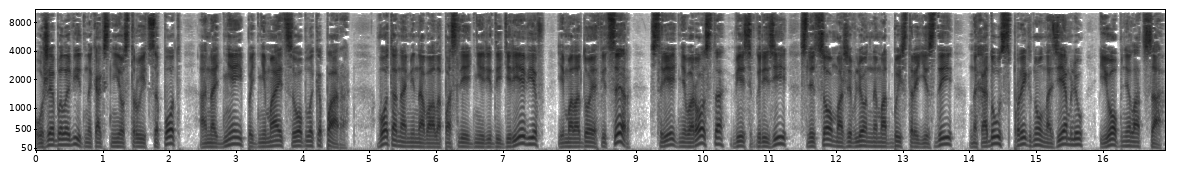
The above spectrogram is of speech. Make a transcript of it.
Уже было видно, как с нее струится пот, а над ней поднимается облако пара. Вот она миновала последние ряды деревьев, и молодой офицер, среднего роста, весь в грязи, с лицом оживленным от быстрой езды, на ходу спрыгнул на землю и обнял отца.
